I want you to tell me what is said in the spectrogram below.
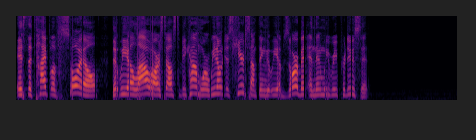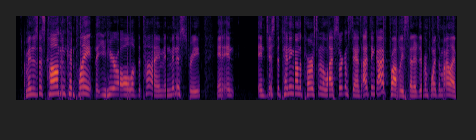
is the type of soil that we allow ourselves to become, where we don't just hear something, that we absorb it and then we reproduce it. I mean, there's this common complaint that you hear all of the time in ministry, and, and, and just depending on the person or life circumstance, I think I've probably said at different points in my life,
